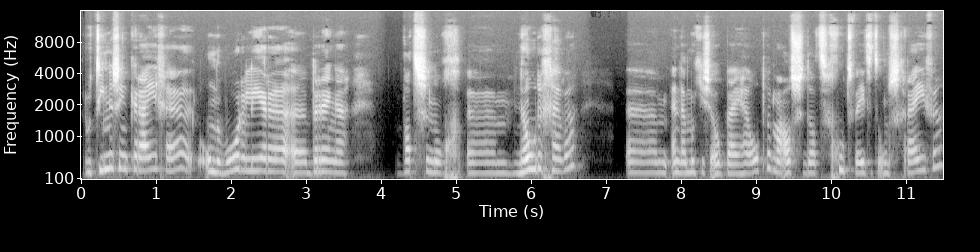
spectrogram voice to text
routines in krijgen. Onder woorden leren uh, brengen wat ze nog um, nodig hebben. Um, en daar moet je ze ook bij helpen. Maar als ze dat goed weten te omschrijven,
